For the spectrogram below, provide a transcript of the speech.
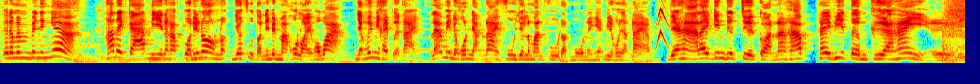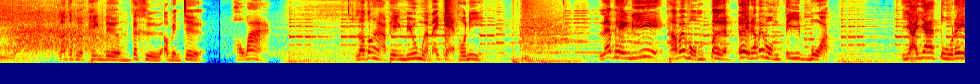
แต่ทำไมมันเป็นอย่างเงี้ยถ้าในการ์ดนี้นะครับ ตัวที่นอกเยอะสุดตอนนี้เป็นมาโครอย เพราะว่ายังไม่มีใครเปิดได้ และมีแต่คนอยากได้ฟูเยอรมันฟูดอทมูลอะไรเงี้ยมีแต่คนอยากได้ครับเดี๋ยวหาอะไรกินจืดๆก่อนนะครับ ให้พี่เติมเกลือให้ เออดี เราจะเปิดเพลงเดิมก็คือเอาเวนเจอร์เพราะว่า เราต้องหาเพลงบิวเหมือนไอ้แก่โทนี่ และเพลงนี้ทำให้ผมเปิด เอ้ยทำให้ผมตีบวก ยาย่าตูเร่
